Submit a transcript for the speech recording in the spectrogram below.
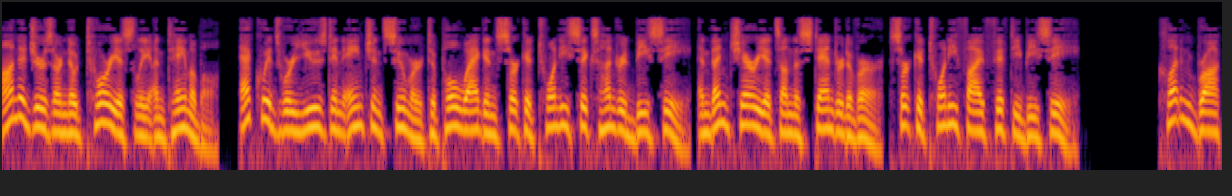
Onagers are notoriously untamable. Equids were used in ancient Sumer to pull wagons circa 2600 BC, and then chariots on the Standard of Ur, circa 2550 BC. Clutton-Brock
